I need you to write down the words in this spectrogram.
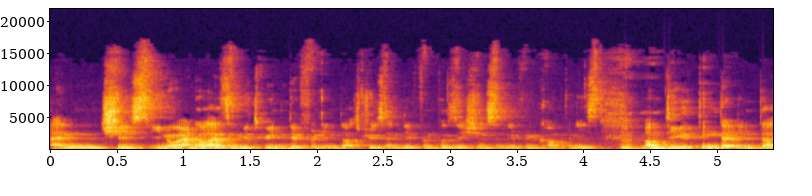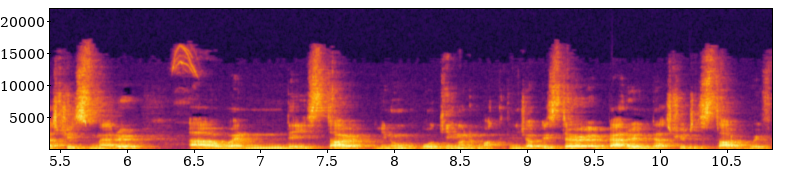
and she's you know analyzing between different industries and different positions in different companies. Um, do you think that industries matter uh, when they start you know working on a marketing job? Is there a better industry to start with,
